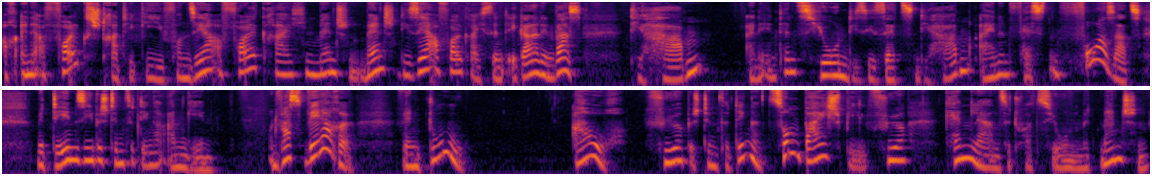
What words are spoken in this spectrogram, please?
auch eine Erfolgsstrategie von sehr erfolgreichen Menschen. Menschen, die sehr erfolgreich sind, egal in was, die haben eine Intention, die sie setzen. Die haben einen festen Vorsatz, mit dem sie bestimmte Dinge angehen. Und was wäre, wenn du auch für bestimmte Dinge, zum Beispiel für Kennenlernsituationen mit Menschen,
